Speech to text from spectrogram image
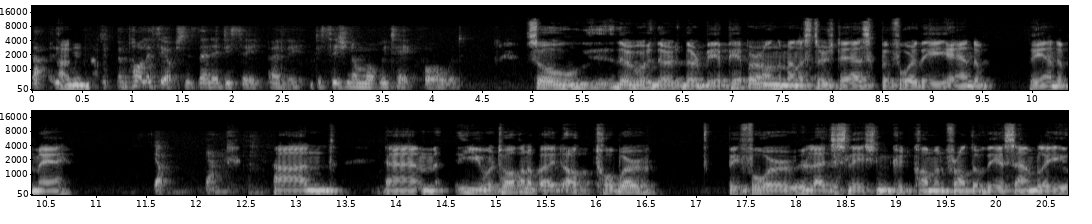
That, um, the policy options, then a, deci- a decision on what we take forward. So there, there, there'd be a paper on the minister's desk before the end of the end of May. Yep. Yeah. And um, you were talking about October before legislation could come in front of the Assembly.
